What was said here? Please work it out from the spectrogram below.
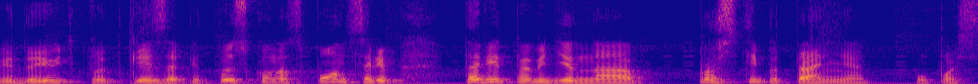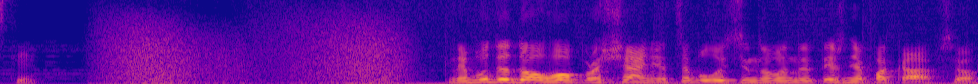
віддають квитки за підписку на спонсорів та відповіді на прості питання у пості. Не буде довгого прощання. Це були ці новини тижня. Пока. Все.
